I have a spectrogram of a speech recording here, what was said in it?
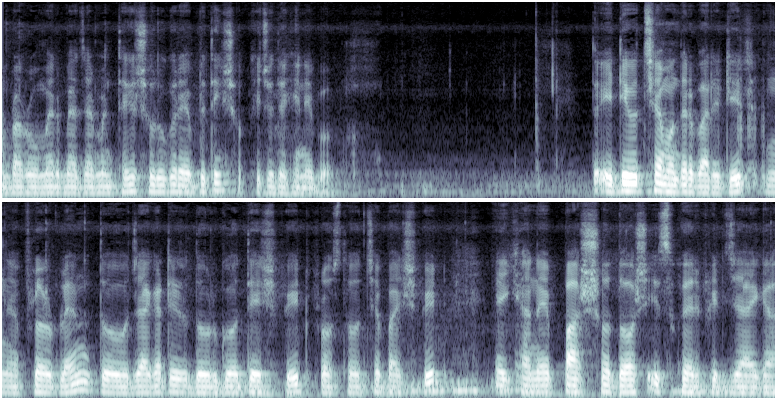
আমরা রুমের মেজারমেন্ট থেকে শুরু করে এভরিথিং সব কিছু দেখে নেব। তো এটি হচ্ছে আমাদের বাড়িটির ফ্লোর প্ল্যান তো জায়গাটির দৈর্ঘ্য তেইশ ফিট প্রস্থ হচ্ছে বাইশ ফিট এইখানে পাঁচশো দশ স্কোয়ার ফিট জায়গা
